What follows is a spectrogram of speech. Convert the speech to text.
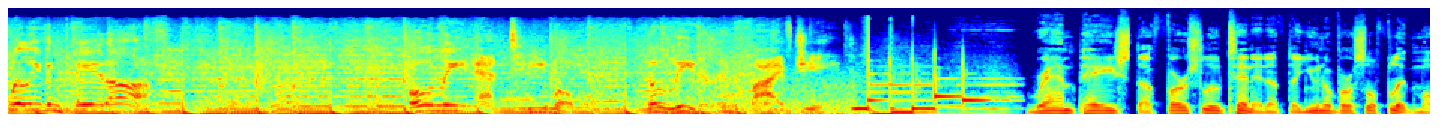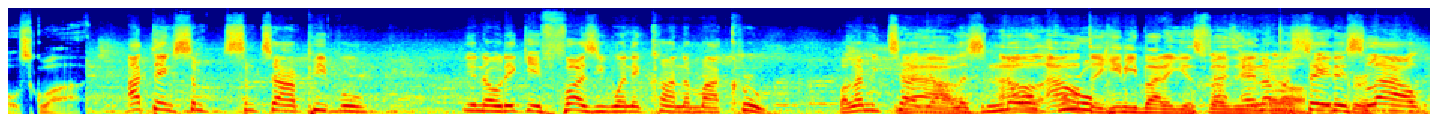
We'll even pay it off. Only at T-Mobile, the leader in 5G. Rampage, the first lieutenant of the Universal Flipmode Squad. I think some sometimes people, you know, they get fuzzy when it come to my crew. But let me tell Nah, y'all, there's I no don't- group. I don't think anybody gets fuzzy And I'm gonna say this loud.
